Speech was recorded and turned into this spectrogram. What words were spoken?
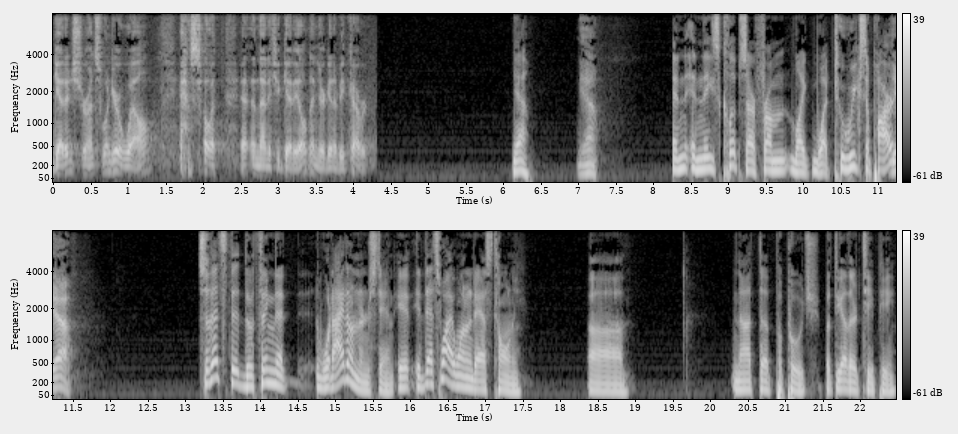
get insurance when you're well, and so it, and then if you get ill, then you're going to be covered. Yeah. Yeah. And and these clips are from like what two weeks apart. Yeah. So that's the the thing that what I don't understand. It, it, that's why I wanted to ask Tony, uh, not the Papooch, but the other TP.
